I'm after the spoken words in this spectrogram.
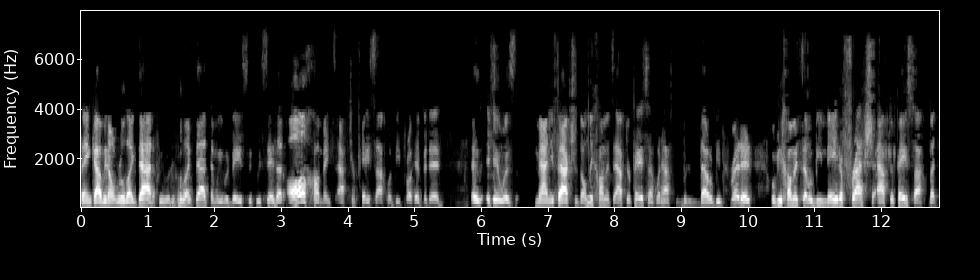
Thank God we don't rule like that. If we would rule like that, then we would basically say that all chametz after Pesach would be prohibited if it was manufactured. The only chametz after Pesach would have to, that would be permitted would be chametz that would be made afresh after Pesach. But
